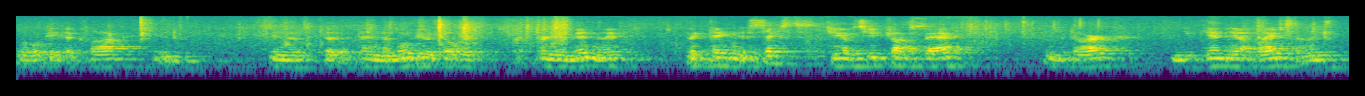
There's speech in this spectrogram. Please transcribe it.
well, eight o'clock. And, and the, the- and the movie was over during midnight. We'd taken the six GMC trucks back in the dark, and you can't have lights on.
